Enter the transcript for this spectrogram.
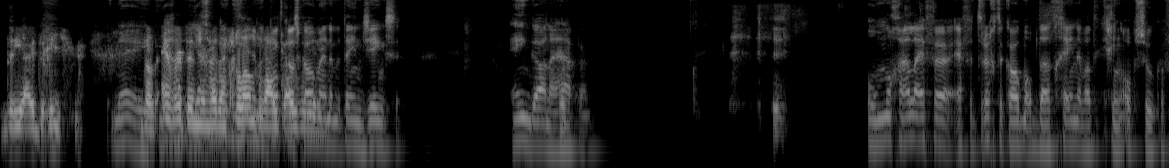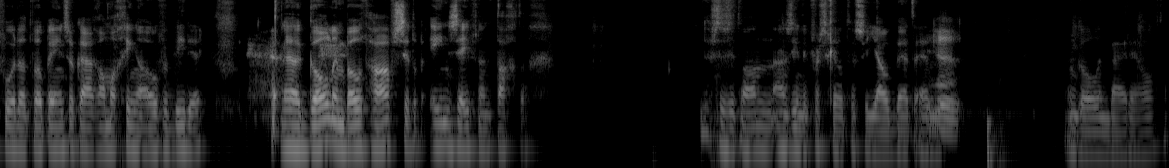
3 uit 3. Nee, dat Everton er met een glansrijk podcast komen en dan meteen jinxen. Ain't gonna happen. Om nog heel even, even terug te komen op datgene wat ik ging opzoeken voordat we opeens elkaar allemaal gingen overbieden. Eh, goal in both halves zit op 1,87. Dus er zit wel een aanzienlijk verschil tussen jouw bed en Ja. een goal in beide helften.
